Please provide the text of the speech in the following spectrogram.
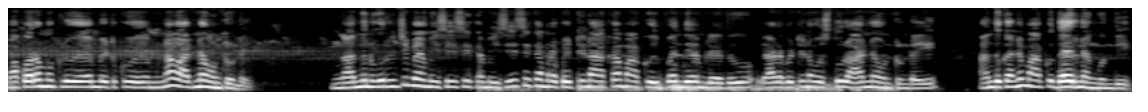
మా కొరముట్లు ఏం పెట్టుకు ఏమన్నా వాటినే ఉంటుండే. అందుని గురించి మేము ఈ సీసీ కెమెరా ఈ సీసీ కెమెరా పెట్టినాక మాకు ఇబ్బంది ఏం లేదు. ఆడ పెట్టిన వస్తువులు ఆడనే ఉంటుండయి. అందుకని మాకు ధైర్యంగా ఉంది.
